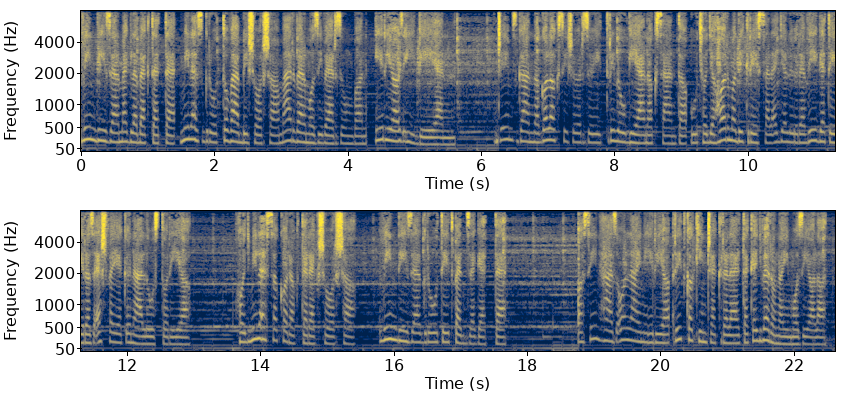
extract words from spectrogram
Vin Diesel meglebegtette, mi lesz Groot további sorsa a Marvel moziverzumban, írja az IGN. James Gunn a Galaxis őrzőit trilógiának szánta, úgyhogy a harmadik résszel egyelőre véget ér az esfejek önálló sztoria. Hogy mi lesz a karakterek sorsa? Vin Diesel Grótét pedzegette. A színház online írja, ritka kincsekre leltek egy veronai mozi alatt.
